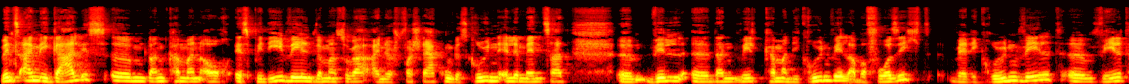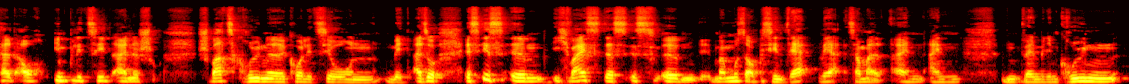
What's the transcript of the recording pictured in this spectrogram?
Wenn es einem egal ist, ähm, dann kann man auch SPD wählen. Wenn man sogar eine Verstärkung des grünen Elements hat, ähm, will, äh, dann wählt, kann man die Grünen wählen. Aber Vorsicht, wer die Grünen wählt, äh, wählt halt auch implizit eine sch schwarz-grüne Koalition mit. Also es ist, ähm, ich weiß, das ist, ähm, man muss auch ein bisschen, wer, wer sag mal, ein, ein, wenn mit dem grünen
